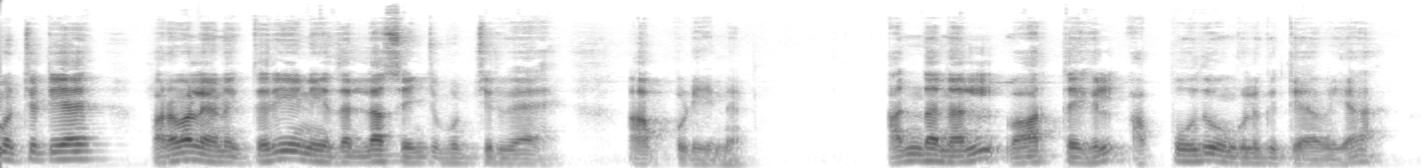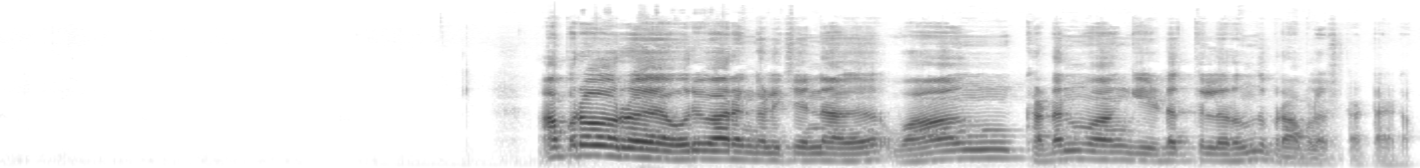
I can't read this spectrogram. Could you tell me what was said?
முடிச்சிட்டியே பரவாயில்ல எனக்கு தெரியும் நீ இதெல்லாம் செஞ்சு முடிச்சிருவே அப்படின்னு. அந்த நல் வார்த்தைகள் அப்போது உங்களுக்கு தேவையா? அப்புறம் ஒரு ஒரு வாரம் கழிச்சு என்ன ஆகும்? வாங் கடன் வாங்கி இடத்துலேருந்து ப்ராப்ளம் ஸ்டார்ட் ஆகிடும்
